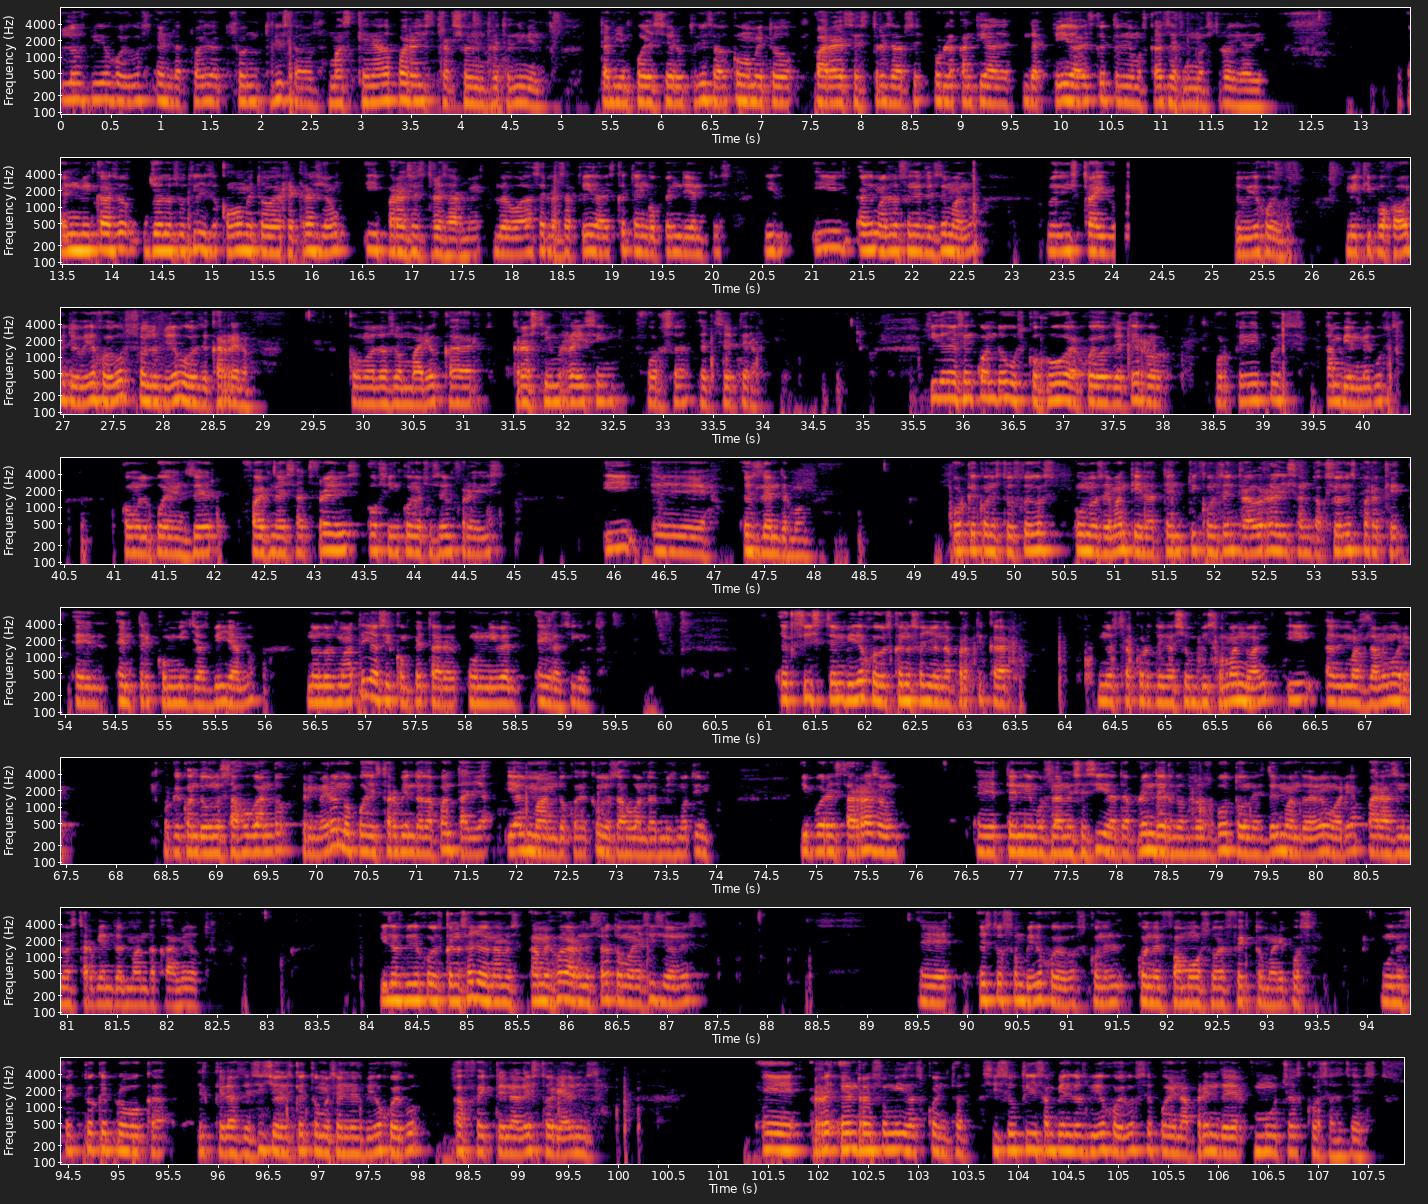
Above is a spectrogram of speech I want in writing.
Los videojuegos en la actualidad son utilizados más que nada para distracción y entretenimiento. También puede ser utilizado como método para desestresarse por la cantidad de actividades que tenemos que hacer en nuestro día a día. En mi caso, yo los utilizo como método de recreación y para desestresarme luego de hacer las actividades que tengo pendientes y, además los fines de semana me distraigo de videojuegos. Mi tipo favorito de videojuegos son los videojuegos de carrera, como los son Mario Kart, Crash Team Racing, Forza, etc. Y de vez en cuando busco jugar juegos de terror, porque pues también me gusta, como lo pueden ser Five Nights at Freddy's o Cinco Noches en Freddy's y eh, Slenderman. Porque con estos juegos uno se mantiene atento y concentrado realizando acciones para que el, entre comillas, villano no los mate y así completar un nivel e ir al siguiente. Existen videojuegos que nos ayudan a practicar nuestra coordinación visomanual y además la memoria. Porque cuando uno está jugando, primero no puede estar viendo la pantalla y al mando con el que uno está jugando al mismo tiempo. Y por esta razón eh, tenemos la necesidad de aprendernos los botones del mando de memoria para así no estar viendo el mando a cada minuto y los videojuegos que nos ayudan a, mejorar nuestra toma de decisiones. Eh, estos son videojuegos con el, con el famoso efecto mariposa, un efecto que provoca el que las decisiones que tomes en el videojuego afecten a la historia del mismo. Eh, en resumidas cuentas, si se utilizan bien los videojuegos, se pueden aprender muchas cosas de estos.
